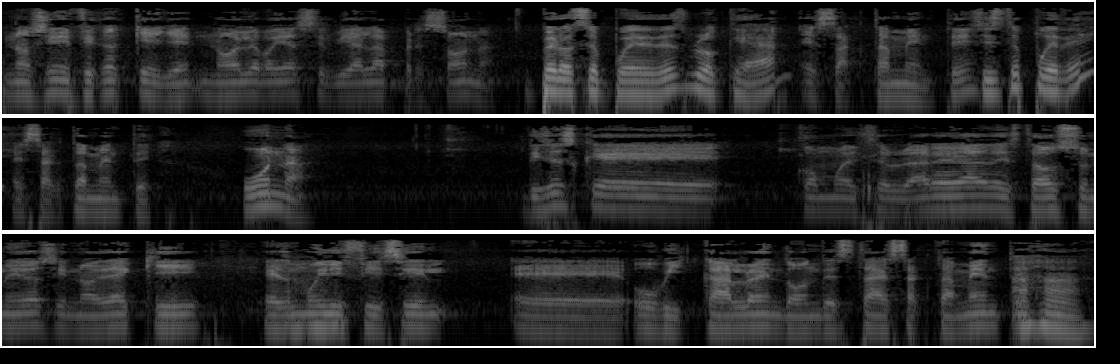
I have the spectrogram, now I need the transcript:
no significa que no le vaya a servir a la persona. Pero se puede desbloquear. Exactamente. ¿Sí se puede? Exactamente. Una, dices que como el celular era de Estados Unidos y no de aquí, es muy difícil eh, ubicarlo en dónde está exactamente. Ajá.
